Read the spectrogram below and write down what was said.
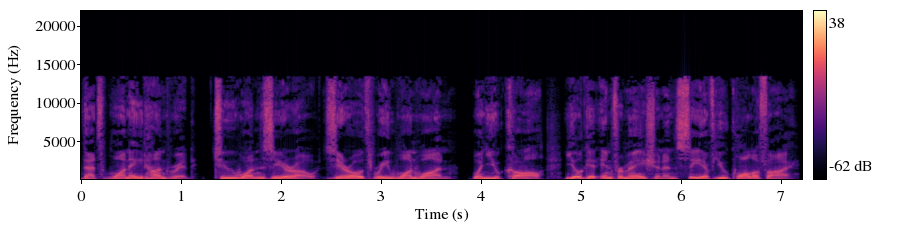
That's 1 800 210 0311. When you call, you'll get information and see if you qualify.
